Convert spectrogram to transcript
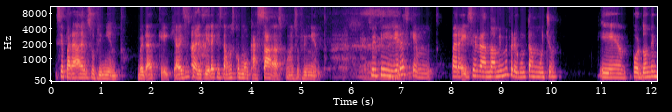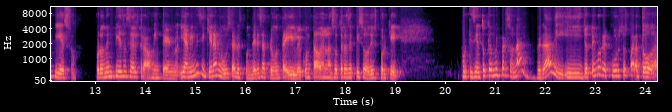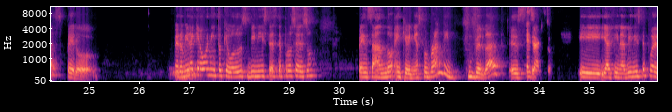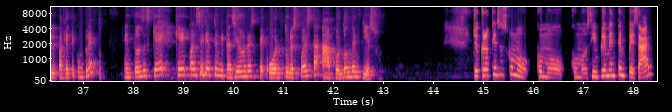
separada del sufrimiento, ¿verdad? Que, que a veces pareciera que estamos como casadas con el sufrimiento. Sweetie, vieras que mm, para ir cerrando, a mí me preguntan mucho eh, ¿por dónde empiezo? ¿Por dónde empiezo a hacer el trabajo interno? Y a mí ni siquiera me gusta responder esa pregunta y lo he contado en los otros episodios porque, porque siento que es muy personal, ¿verdad? Y, yo tengo recursos para todas, pero, pero mira qué bonito que vos viniste a este proceso pensando en que venías por branding, ¿verdad? Exacto. Y, y, al final viniste por el paquete completo. Entonces, ¿qué, qué, ¿cuál sería tu invitación o tu respuesta a por dónde empiezo? Yo creo que eso es como, como, como simplemente empezar.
